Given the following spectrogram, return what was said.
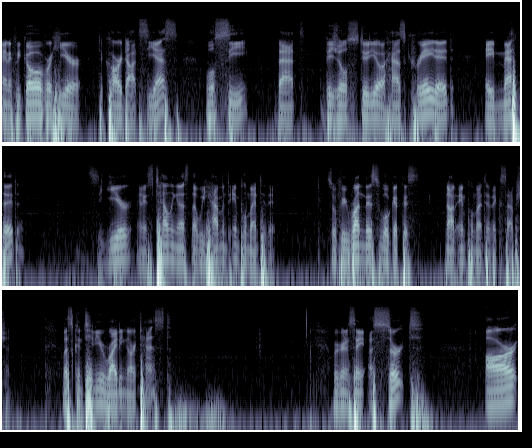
And if we go over here to car.cs, we'll see that Visual Studio has created a method a year, and it's telling us that we haven't implemented it. So if we run this, we'll get this not implemented exception. Let's continue writing our test. We're going to say assert r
